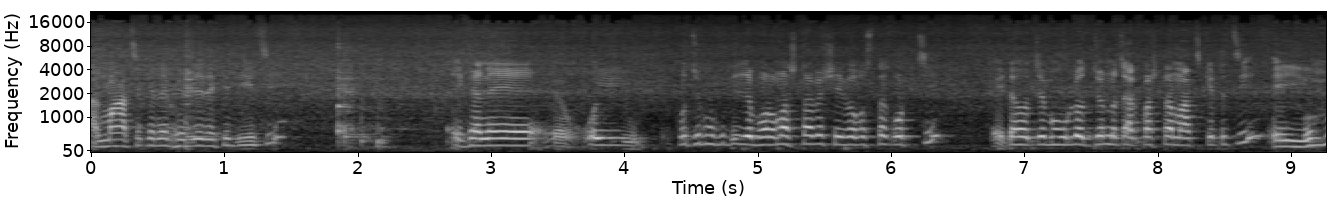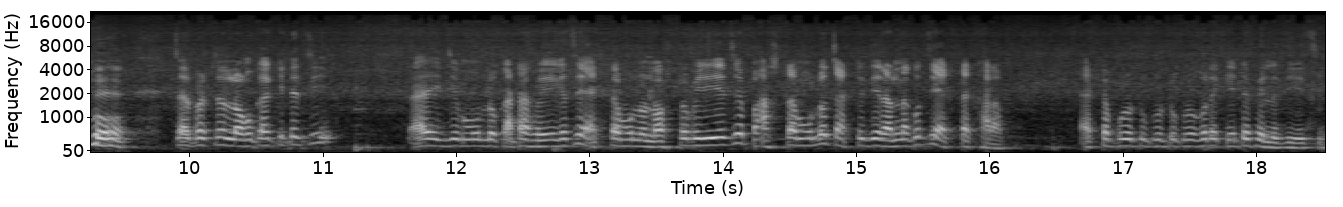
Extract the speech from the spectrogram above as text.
আর মাছ এখানে ভেজে রেখে দিয়েছি। এখানে ওই কচুরমুখিতে যে বড় মাছটা হবে, সেই ব্যবস্থা করছি। এটা হচ্ছে মূলোর জন্য চার পাঁচটা মাছ কেটেছি। এই চার পাঁচটা লঙ্কা কেটেছি। আর এই যে মূলো কাটা হয়ে গেছে, একটা মূলো নষ্ট বেরিয়েছে, পাঁচটা মূলো চারটে দিয়ে রান্না করছি, একটা খারাপ। একটা পুরো টুকরো টুকরো করে কেটে ফেলে দিয়েছি।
